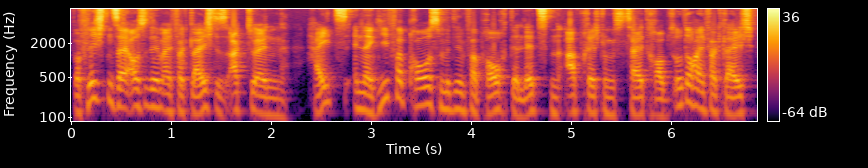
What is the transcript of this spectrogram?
Verpflichtend sei außerdem ein Vergleich des aktuellen Heizenergieverbrauchs mit dem Verbrauch der letzten Abrechnungszeitraums oder auch ein Vergleich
